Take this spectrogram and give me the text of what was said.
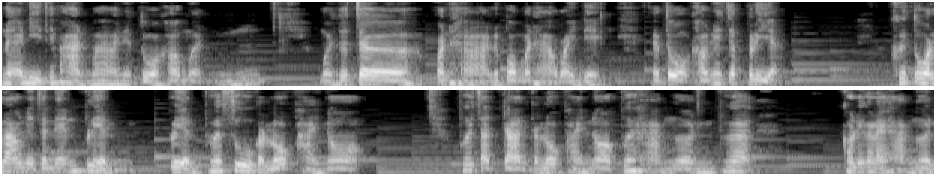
ในอดีตที่ผ่านมาเนี่ยตัวเขาเหมือนเหมือนจะเจอปัญหาหรือปมปัญหาวัยเด็ก แต่ตัวของเขาเนี่ยจะเปลี่ยน คือตัวเราเนี่ยจะเน้นเปลี่ยนเปลี่ยนเพื่อสู้กับโลกภายนอก เพื่อจัดการกับโลกภายนอกเพื่อหาเงินเพื่อเขาเรียกอะไรหาเงิน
